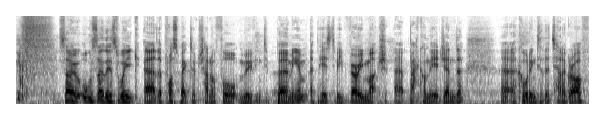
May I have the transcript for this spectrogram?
So, also this week, uh, the prospect of Channel 4 moving to Birmingham appears to be very much uh, back on the agenda, uh, according to The Telegraph.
